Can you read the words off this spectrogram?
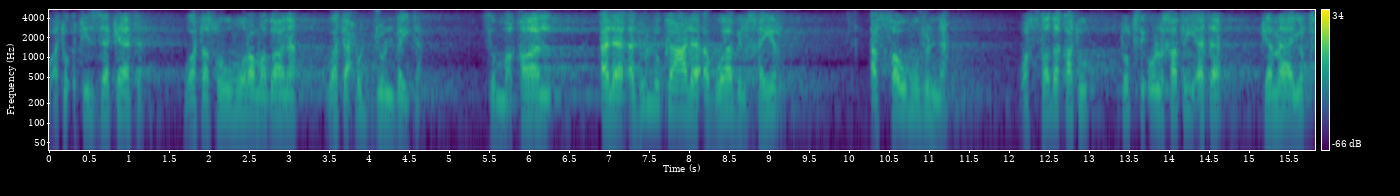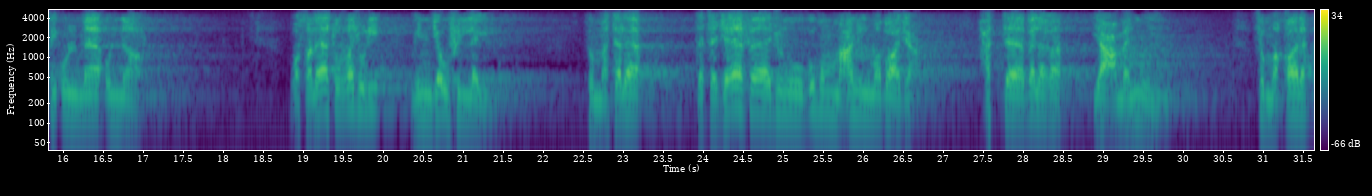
وتؤتي الزكاة وتصوم رمضان وتحج البيت. ثم قال ألا أدلك على أبواب الخير؟ الصوم جنة والصدقة تطفئ الخطيئة كما يطفئ الماء النار. وصلاة الرجل من جوف الليل. ثم تلا تتجافى جنوبهم عن المضاجع. حتى بلغ يعملون. ثم قال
